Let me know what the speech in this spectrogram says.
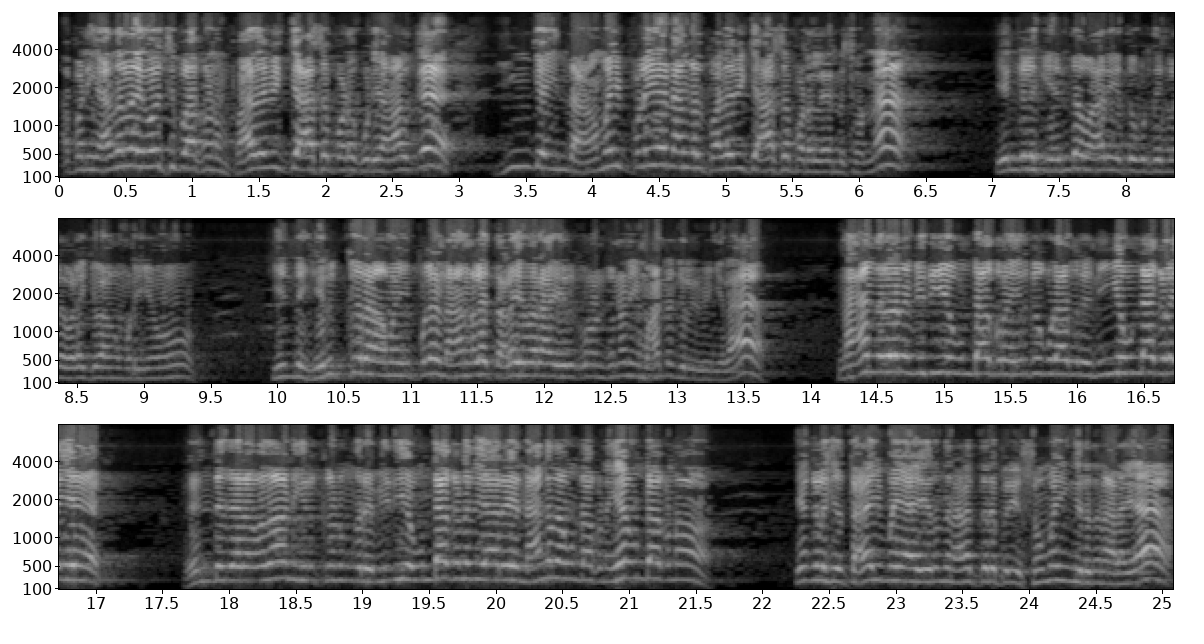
அப்ப நீங்க அதெல்லாம் யோசிச்சு பார்க்கணும். பதவிக்கு ஆசைப்படக்கூடிய ஆளுக்கு இங்க இந்த அமைப்பிலேயே நாங்கள் பதவிக்கு ஆசைப்படலைன்னு சொன்னா எங்களுக்கு எந்த வாரியத்தை கொடுத்து எங்களை விலைக்கு வாங்க முடியும்? இந்த இருக்கிற அமைப்புல நாங்களே தலைவரா இருக்கிறோம்னு சொன்னா நீங்க மாற்றம் சொல்லிடுவீங்களா? நாங்க தானே விதியை உண்டாக்குறோம். இருக்கக்கூடாதுங்கிற நீங்க உண்டாக்கலையே. ரெண்டு தடவை தான் இருக்கணுங்கிற விதியை உண்டாக்குனது யாரு? நாங்க தான் உண்டாக்கணும். ஏன் உண்டாக்கணும்? எங்களுக்கு தலைமையா இருந்து நடத்துற பெரிய சுமைங்கிறதுனாலயா?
